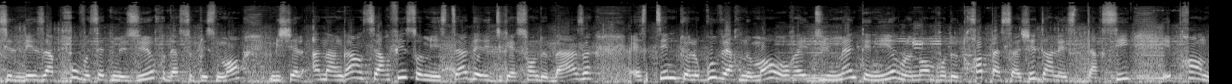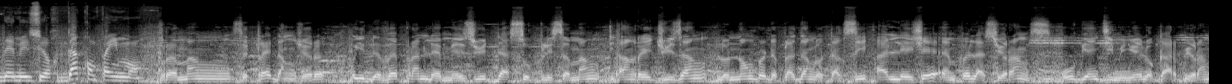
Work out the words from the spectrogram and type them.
S'il désapprouve cette mesure d'assouplissement, Michel Ananga, en service au ministère de l'Éducation de base, estime que le gouvernement aurait dû maintenir le nombre de trois passagers dans les taxis et prendre des mesures d'accompagnement. Vraiment, c'est très dangereux. Il devait prendre les mesures d'assouplissement en réduisant le nombre de places dans le taxi, alléger un peu l'assurance ou bien diminuer le carburant.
